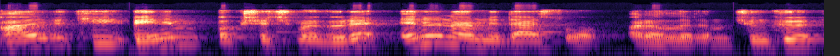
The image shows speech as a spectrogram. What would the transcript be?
Halbuki benim bakış açıma göre en önemli ders o aralarında. Çünkü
